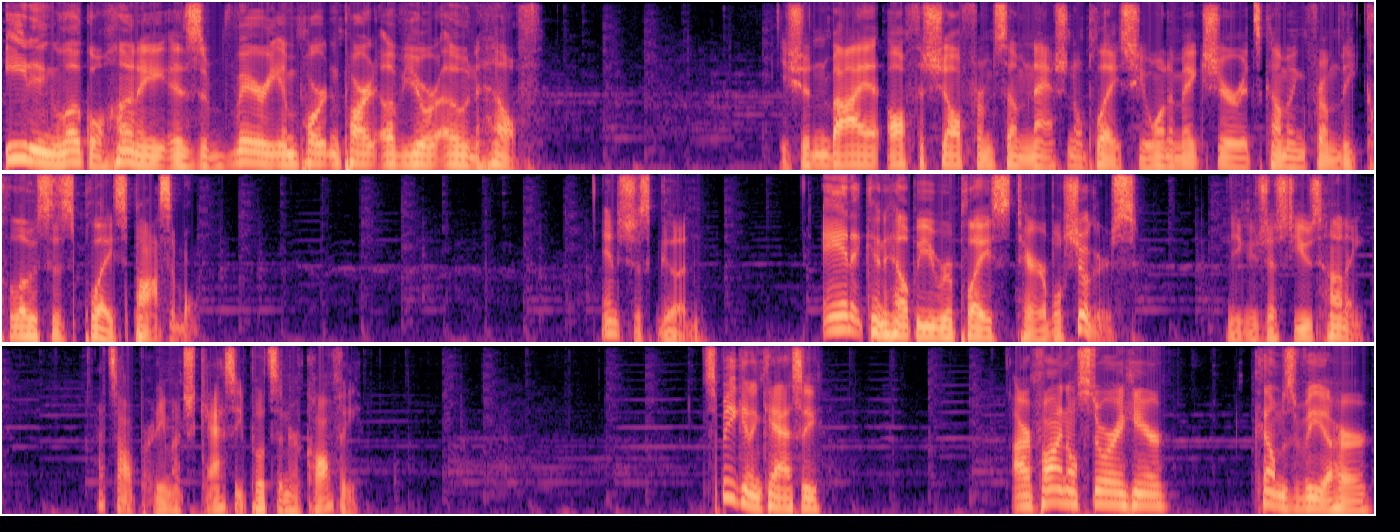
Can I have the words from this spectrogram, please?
eating local honey is a very important part of your own health. You shouldn't buy it off the shelf from some national place. You want to make sure it's coming from the closest place possible. And it's just good. And it can help you replace terrible sugars. You can just use honey. That's all pretty much Cassie puts in her coffee. Speaking of Cassie, our final story here comes via her.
